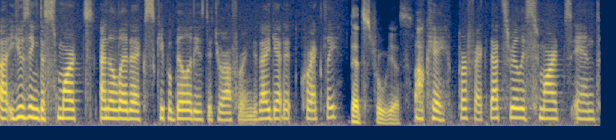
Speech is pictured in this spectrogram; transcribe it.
uh, using the smart analytics capabilities that you're offering. Did I get it correctly? That's true, yes. Okay, perfect. That's really smart and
